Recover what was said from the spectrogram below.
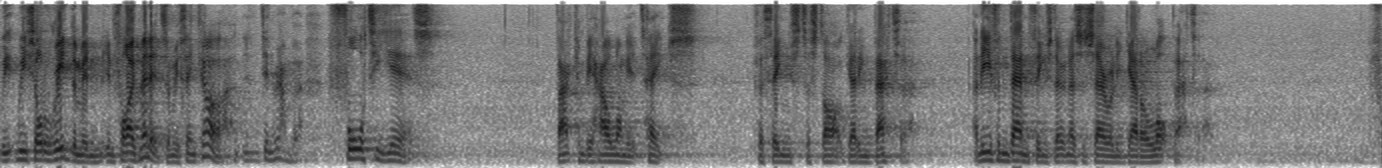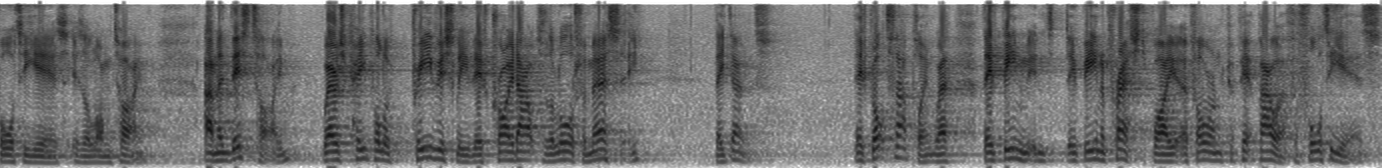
we, we sort of read them in, in five minutes and we think, oh, didn't remember. 40 years. That can be how long it takes for things to start getting better. And even then, things don't necessarily get a lot better. 40 years is a long time. And in this time, whereas people have previously they've cried out to the Lord for mercy, they don't. They've got to that point where they've been, in, they've been oppressed by a foreign power for 40 years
